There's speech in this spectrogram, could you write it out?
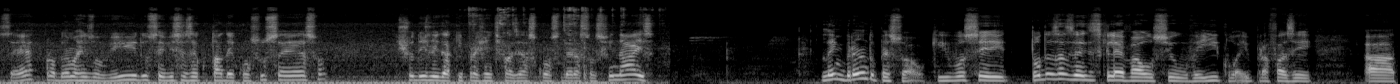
certo? Problema resolvido, serviço executado aí com sucesso. Deixa eu desligar aqui para a gente fazer as considerações finais. Lembrando, pessoal, que você todas as vezes que levar o seu veículo aí para fazer a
